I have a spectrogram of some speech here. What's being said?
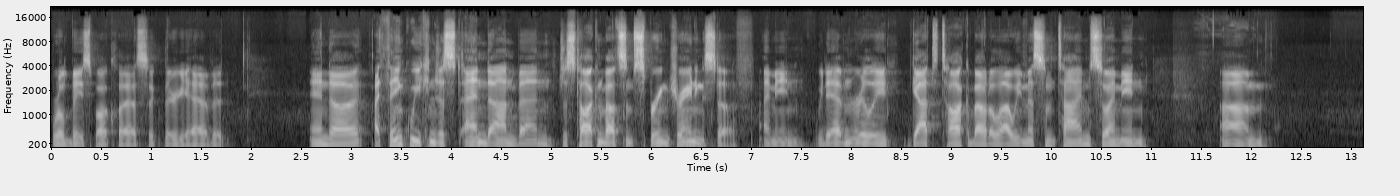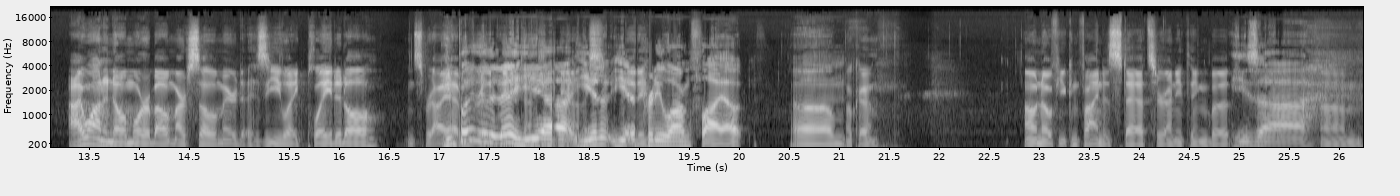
World Baseball Classic, there you have it. And uh, I think we can just end on Ben just talking about some spring training stuff. I mean, we haven't really got to talk about a lot. We missed some time, so I mean, um, I want to know more about Marcelo Merida. Has he like played at all? In spring? I he haven't played the other day. He uh, he had a, he had Did a pretty long fly out. Um, Okay. I don't know if you can find his stats or anything, but he's uh, um,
